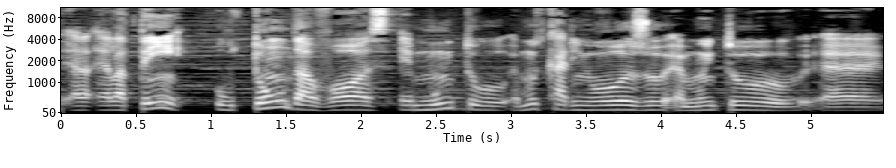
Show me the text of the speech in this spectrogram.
ela, ela, tem o tom da voz é muito é muito carinhoso, é muito é,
